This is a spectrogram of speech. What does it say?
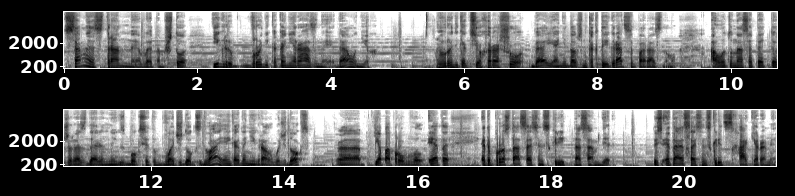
самое странное в этом, что игры вроде как они разные, да, у них. Вроде как все хорошо, да, и они должны как-то играться по-разному. А вот у нас опять тоже раздали на Xbox это Watch Dogs 2. Я никогда не играл в Watch Dogs. Э, я попробовал. Это, это просто Assassin's Creed на самом деле. То есть это Assassin's Creed с хакерами.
